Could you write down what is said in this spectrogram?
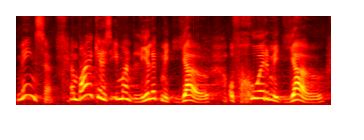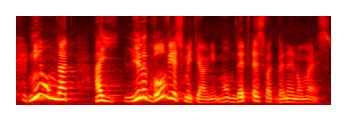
mense. En baie keer is iemand lelik met jou of goor met jou nie omdat hy lelik wil wees met jou nie, maar om dit is wat binne in hom is.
